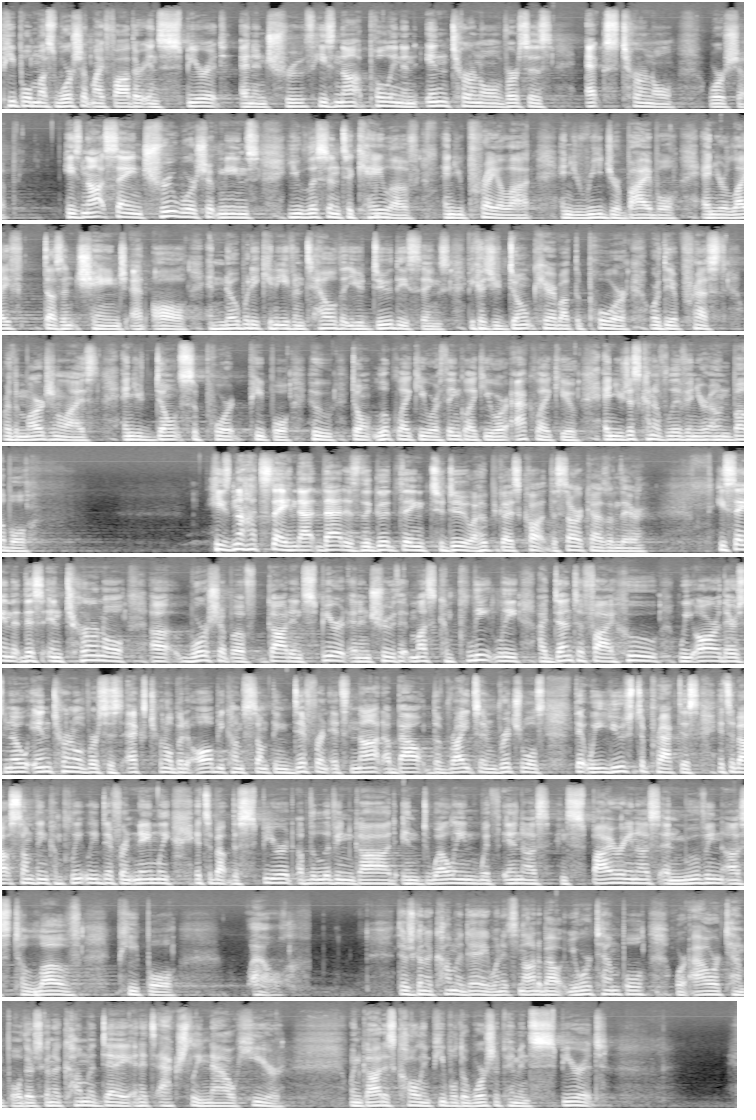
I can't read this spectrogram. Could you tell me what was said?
people must worship my Father in spirit and in truth, he's not pulling an internal versus external worship. He's not saying true worship means you listen to K-LOVE and you pray a lot and you read your Bible and your life doesn't change at all. And nobody can even tell that you do these things because you don't care about the poor or the oppressed or the marginalized and you don't support people who don't look like you or think like you or act like you. And you just kind of live in your own bubble. He's not saying that that is the good thing to do. I hope you guys caught the sarcasm there. He's saying that this internal uh, worship of God in spirit and in truth, it must completely identify who we are. There's no internal versus external, but it all becomes something different. It's not about the rites and rituals that we used to practice, it's about something completely different. Namely, it's about the spirit of the living God indwelling within us, inspiring us, and moving us to love people well there's going to come a day when it's not about your temple or our temple. There's going to come a day, and it's actually now here, when God is calling people to worship Him in spirit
